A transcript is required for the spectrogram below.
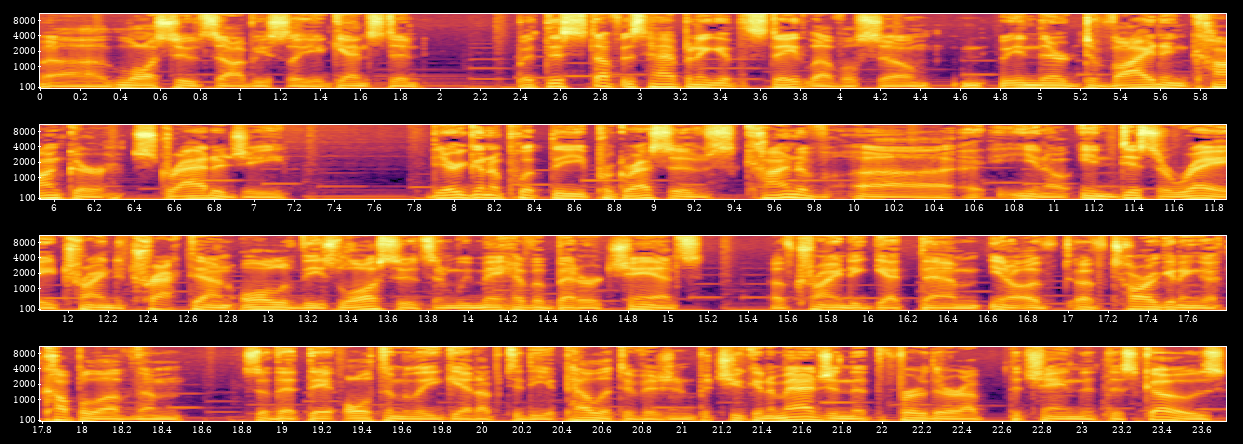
uh, lawsuits, obviously, against it. But this stuff is happening at the state level. So, in their divide and conquer strategy, they're going to put the progressives kind of, uh, you know, in disarray, trying to track down all of these lawsuits, and we may have a better chance of trying to get them, you know, of, of targeting a couple of them so that they ultimately get up to the appellate division. But you can imagine that the further up the chain that this goes,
